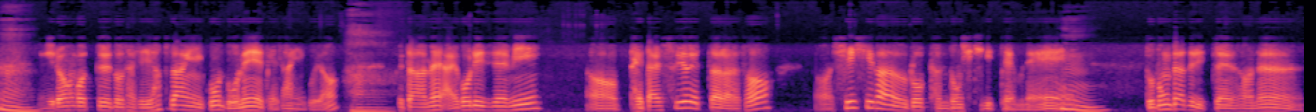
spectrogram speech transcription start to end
음. 이런 것들도 사실 협상이고 논의의 대상이고요. 아. 그 다음에 알고리즘이 어, 배달 수요에 따라서 어, 실시간으로 변동시키기 때문에 음. 노동자들 입장에서는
